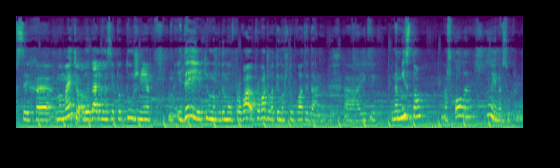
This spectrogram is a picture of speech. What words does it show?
всіх е, моментів, але далі у нас є потужні ідеї, які ми будемо впрова- впроваджувати і масштабувати далі на місто, на школи, ну і на всю країну.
